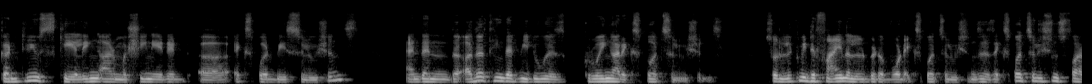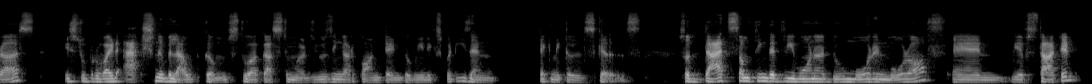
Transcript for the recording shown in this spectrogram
continue scaling our machine aided uh, expert based solutions and then the other thing that we do is growing our expert solutions. So let me define a little bit of what expert solutions is. Expert solutions for us is to provide actionable outcomes to our customers using our content, domain expertise, and technical skills. so that's something that we want to do more and more of and we have started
